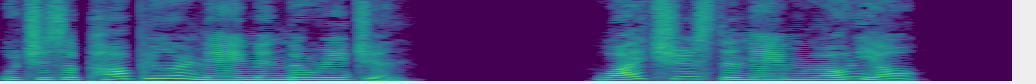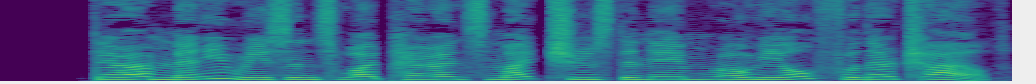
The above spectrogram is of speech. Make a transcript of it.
which is a popular name in the region. Why choose the name Roniel? There are many reasons why parents might choose the name Roniel for their child.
